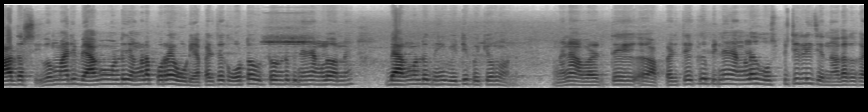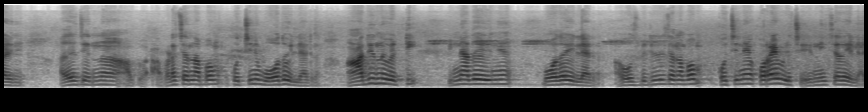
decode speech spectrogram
ആദർശ് ഇവന്മാർ ബാഗും കൊണ്ട് ഞങ്ങളുടെ പുറകെ ഓടി. അപ്പോഴത്തേക്ക് ഓട്ടോ വിട്ടുകൊണ്ട് പിന്നെ ഞങ്ങൾ പറഞ്ഞ് ബാഗും കൊണ്ട് നീ വീട്ടിൽ പൊയ്ക്കോന്ന് പറഞ്ഞു. അങ്ങനെ അവിടുത്തെ അപ്പോഴത്തേക്ക് പിന്നെ ഞങ്ങൾ ഹോസ്പിറ്റലിൽ ചെന്ന് അതൊക്കെ കഴിഞ്ഞ്. അത് ചെന്ന് അവ- അവിടെ ചെന്നപ്പം കൊച്ചിന് ബോധമില്ലായിരുന്നു ആദ്യം ഒന്ന് വെട്ടി പിന്നെ അത് കഴിഞ്ഞ് ബോധമില്ലായിരുന്നു ഹോസ്പിറ്റലിൽ ചെന്നപ്പം കൊച്ചിനെ കുറേ വിളിച്ച് എണീച്ചതേ ഇല്ല.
